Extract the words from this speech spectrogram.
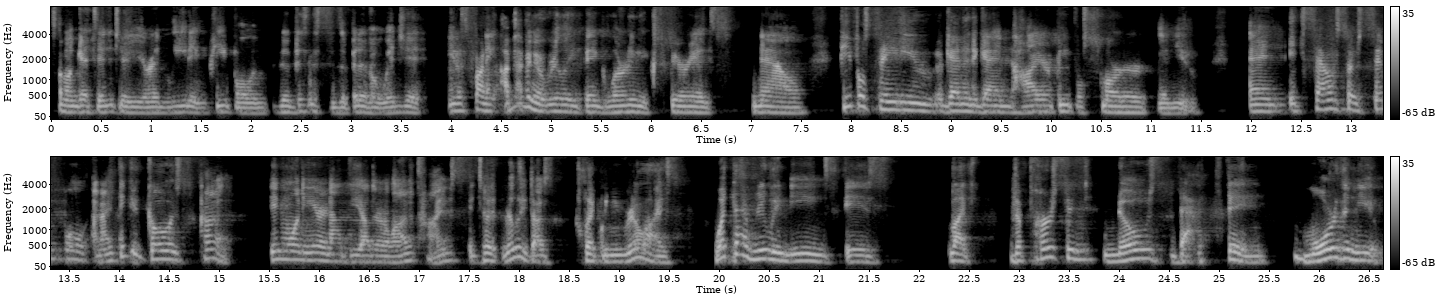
someone gets into. You're in leading people and the business is a bit of a widget. You know, it's funny. I'm having a really big learning experience now. People say to you again and again, hire people smarter than you. And it sounds so simple. And I think it goes kind of in one ear and out the other a lot of times until it really does click when you realize what that really means is like the person knows that thing more than you,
